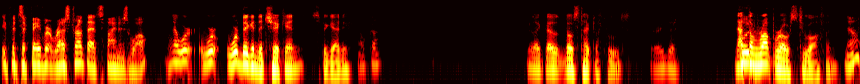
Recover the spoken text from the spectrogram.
if it's a favorite restaurant, that's fine as well. No, we're we're we're big into chicken, spaghetti. Okay, We like those those type of foods. very good. Not Food- the rump roast too often. No,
